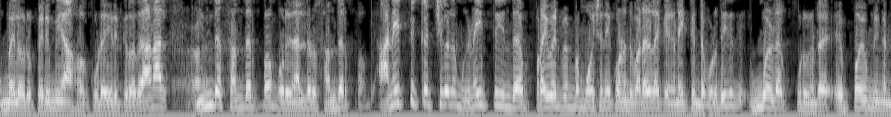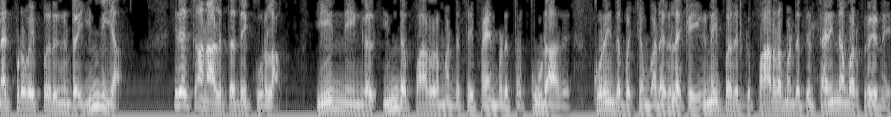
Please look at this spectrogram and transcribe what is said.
உண்மையில் ஒரு பெருமையாக கூட இருக்கிறது. ஆனால் இந்த சந்தர்ப்பம் ஒரு நல்ல ஒரு சந்தர்ப்பம். அனைத்து கட்சிகளும் இணைத்து இந்த பிரைவேட் மெம்பர் மோஷனை கொண்டு வடகிழக்கு இணைக்கின்ற பொழுது இது உங்களிடம் கூறுகின்ற எப்போதும் நீங்கள் நட்புறவை பெறுகின்ற இந்தியா. இதற்கான அழுத்தத்தை கூறலாம். ஏன் நீங்கள் இந்த பாராளுமன்றத்தை பயன்படுத்தக்கூடாது? குறைந்தபட்சம் வடகிழக்கை இணைப்பதற்கு பாராளுமன்றத்தில் தனிநபர் பிரேரணை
